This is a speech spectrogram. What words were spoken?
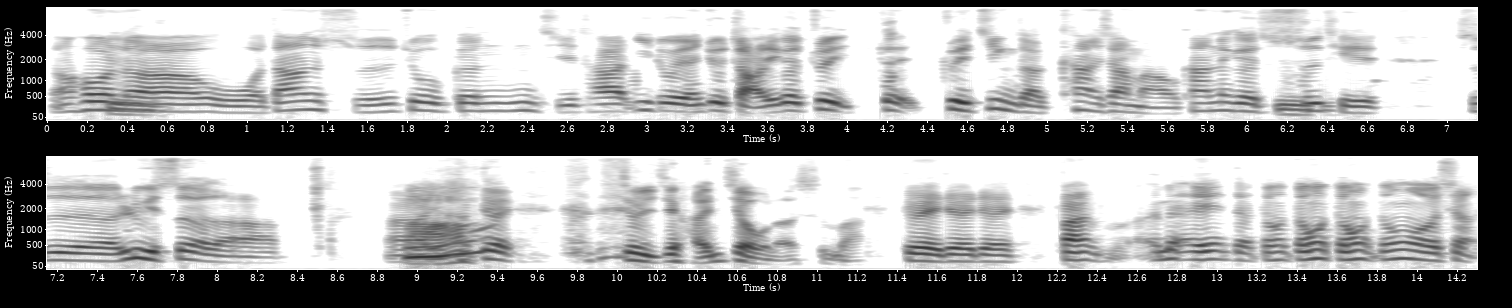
然后呢，我当时就跟其他一堆人就找一个最最最近的看一下嘛，我看那个尸体是绿色的啊。啊，对，就已经很久了，是吗？对对对，反没哎，等等等我等等我想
